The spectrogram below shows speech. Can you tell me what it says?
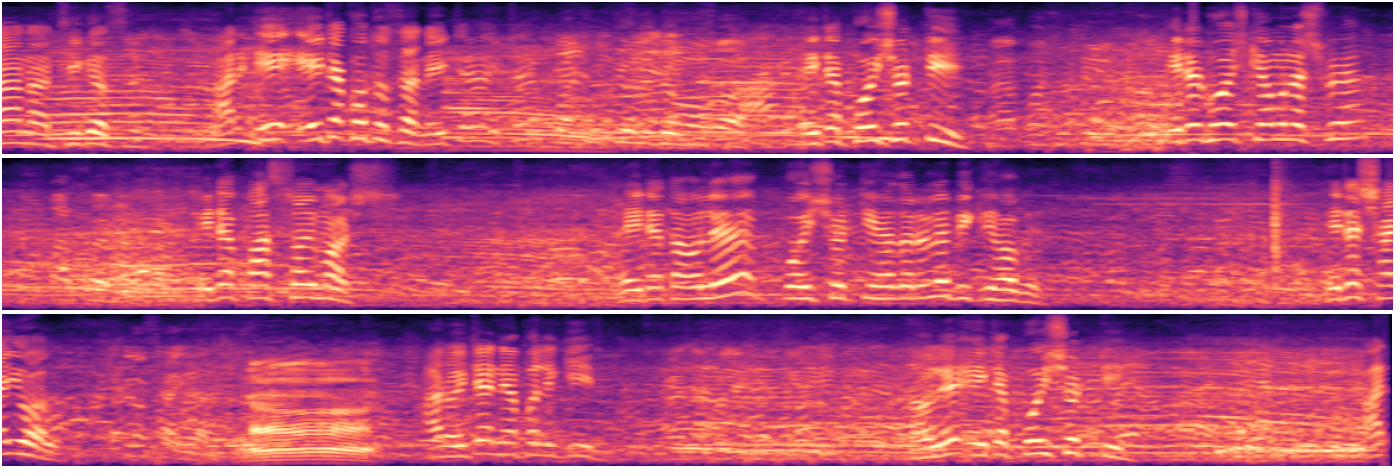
না না, ঠিক আছে। আর এইটা কত চান? এইটা এটা পঁয়ষট্টি। এটার বয়স কেমন আসবে। এটা পাঁচ ছয় মাস। এইটা তাহলে পঁয়ষট্টি হাজার হলে বিক্রি হবে। এটা সাইওয়াল। আর ওইটা নেপালি গির। তাহলে এইটা পঁয়ষট্টি। আর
